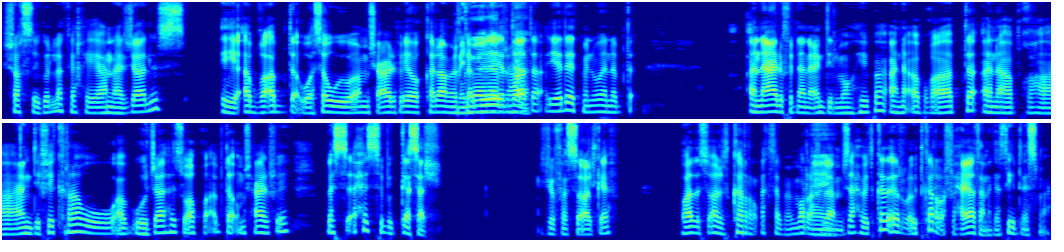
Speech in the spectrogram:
شخص يقول لك يا أخي أنا جالس اي أبغى أبدأ وأسوي ومش عارف إيه والكلام الكبير؟ هذا يا ريت من وين أبدأ أنا عارف إن أنا عندي الموهبة أنا أبغى أبدأ أنا أبغى عندي فكرة وجاهز وأبغى أبدأ ومش عارف إيه بس أحس بالكسل. شوف السؤال كيف؟ وهذا السؤال يتكرر أكثر من مرة أي. خلال مساحه ويتكرر يتكرر في حياتنا كثير نسمع.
